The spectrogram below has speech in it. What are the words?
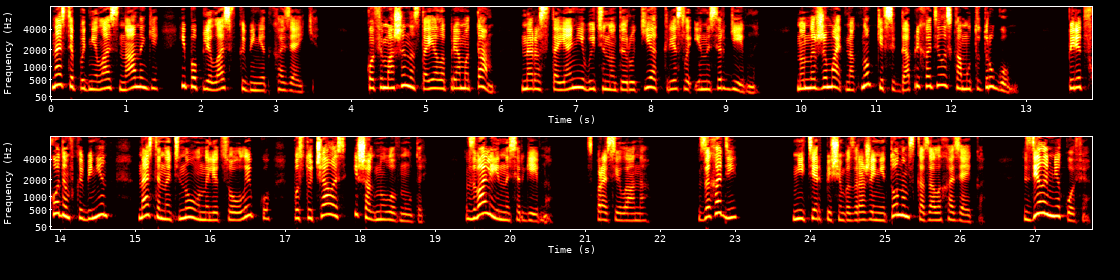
Настя поднялась на ноги и поплелась в кабинет к хозяйке. Кофемашина стояла прямо там — на расстоянии вытянутой руки от кресла Инны Сергеевны, но нажимать на кнопки всегда приходилось кому-то другому. Перед входом в кабинет Настя натянула на лицо улыбку, постучалась и шагнула внутрь. «Звали Инна Сергеевна?» — спросила она. «Заходи», — нетерпящим возражений тоном сказала хозяйка. «Сделай мне кофе,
